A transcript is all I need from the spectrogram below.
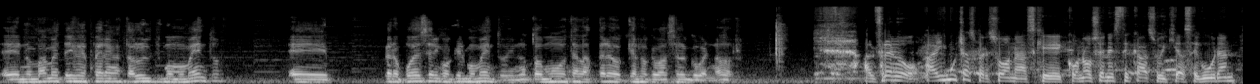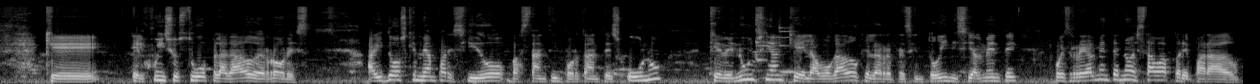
Eh, normalmente ellos esperan hasta el último momento, eh, pero puede ser en cualquier momento y no todo el mundo está en la espera de qué es lo que va a hacer el gobernador. Alfredo, hay muchas personas que conocen este caso y que aseguran que el juicio estuvo plagado de errores. Hay dos que me han parecido bastante importantes. Uno, que denuncian que el abogado que la representó inicialmente, pues realmente no estaba preparado.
